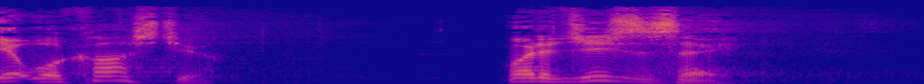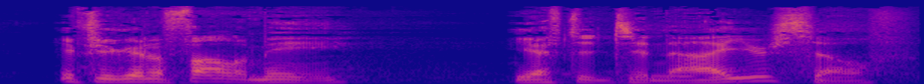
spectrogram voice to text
it will cost you. What did Jesus say? If you're going to follow me, you have to deny yourself,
